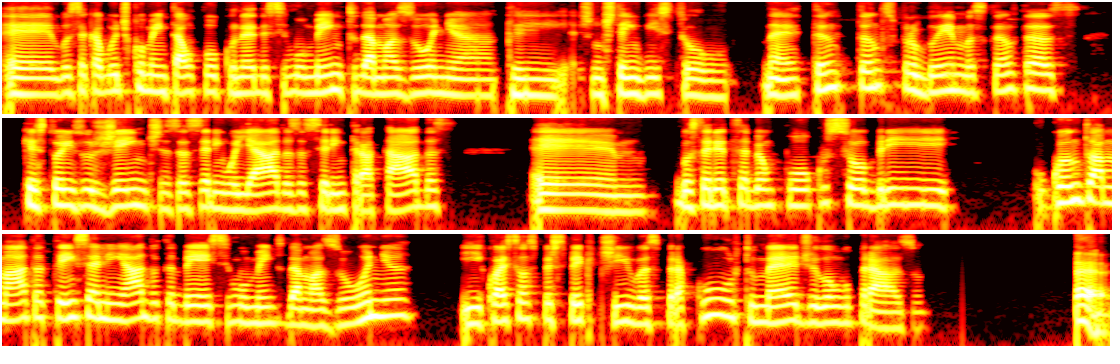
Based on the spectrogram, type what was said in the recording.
É, você acabou de comentar um pouco, né, desse momento da Amazônia que a gente tem visto, né, tant, tantos problemas, tantas questões urgentes a serem olhadas, a serem tratadas. É, gostaria de saber um pouco sobre o quanto a mata tem se alinhado também a esse momento da Amazônia e quais são as perspectivas para curto, médio e longo prazo. É,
